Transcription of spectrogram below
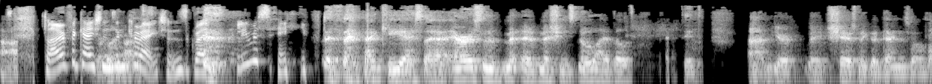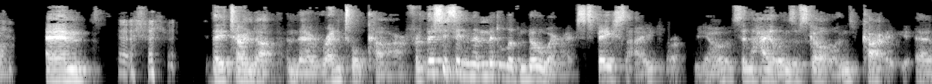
uh, Clarifications Really and nice. corrections gratefully received. thank you. Yes, uh, errors and admissions, no liability. Um, your it shares may go down as well. Um, they turned up in their rental car for this is in the middle of nowhere, right? Speyside, or you know, it's in the Highlands of Scotland. Car, uh,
